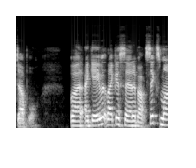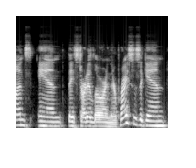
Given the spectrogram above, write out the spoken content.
double. But I gave it, like I said, about six months and they started lowering their prices again.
